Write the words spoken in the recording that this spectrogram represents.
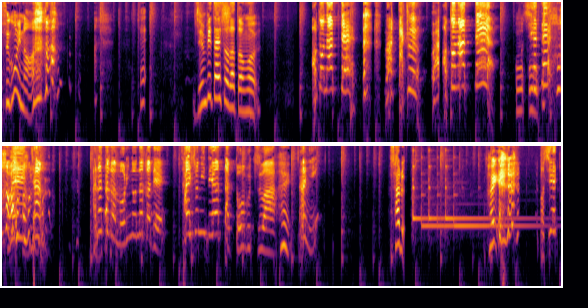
すごいな。え準備体操だと思う。大人ってまったく大人ってお教えてお姉ちゃん。あなたが森の中で最初に出会った動物ははい。何？教猿。はい。えて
